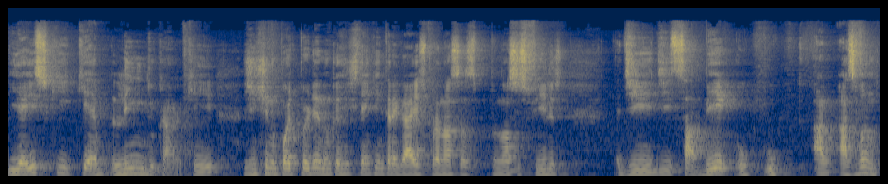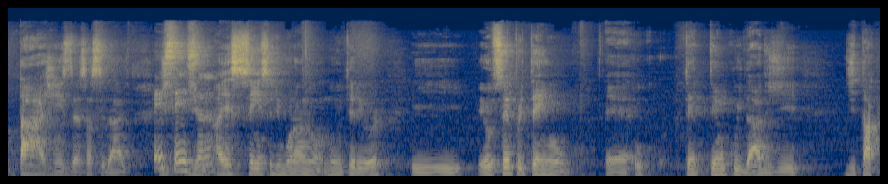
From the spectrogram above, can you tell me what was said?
e é isso que, que é lindo, cara. Que a gente não pode perder nunca, a gente tem que entregar isso para os nossos filhos, de, de saber o, o a, as vantagens dessa cidade. A essência, de, né? A essência de morar no, no interior. E eu sempre tenho, é, o, tenho, tenho cuidado de estar tá,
